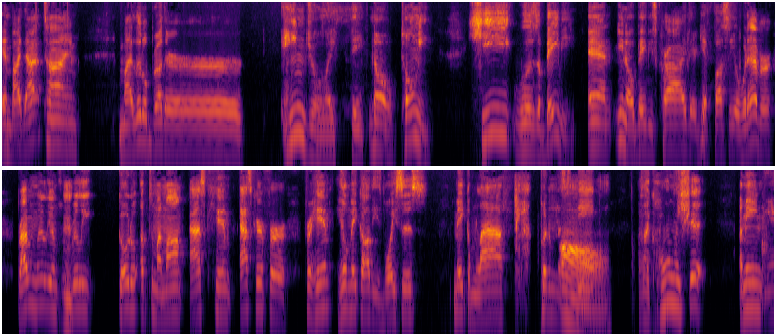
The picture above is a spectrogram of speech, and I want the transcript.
and by that time, my little brother Angel, I think, no, Tony, he was a baby, and you know, babies cry, they get fussy or whatever. Robin Williams would Mm. really go to up to my mom, ask him, ask her for for him. He'll make all these voices, make him laugh, put him to sleep. Oh, I was like, holy shit! I mean,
